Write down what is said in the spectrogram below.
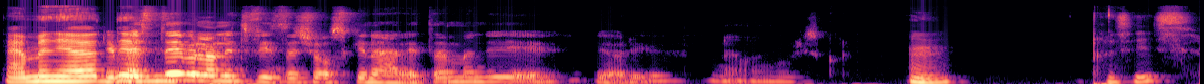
Nej, men jag, Det bästa är väl om det inte finns en kiosk i närheten men det gör det ju när man går i skolan. Mm. Precis.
